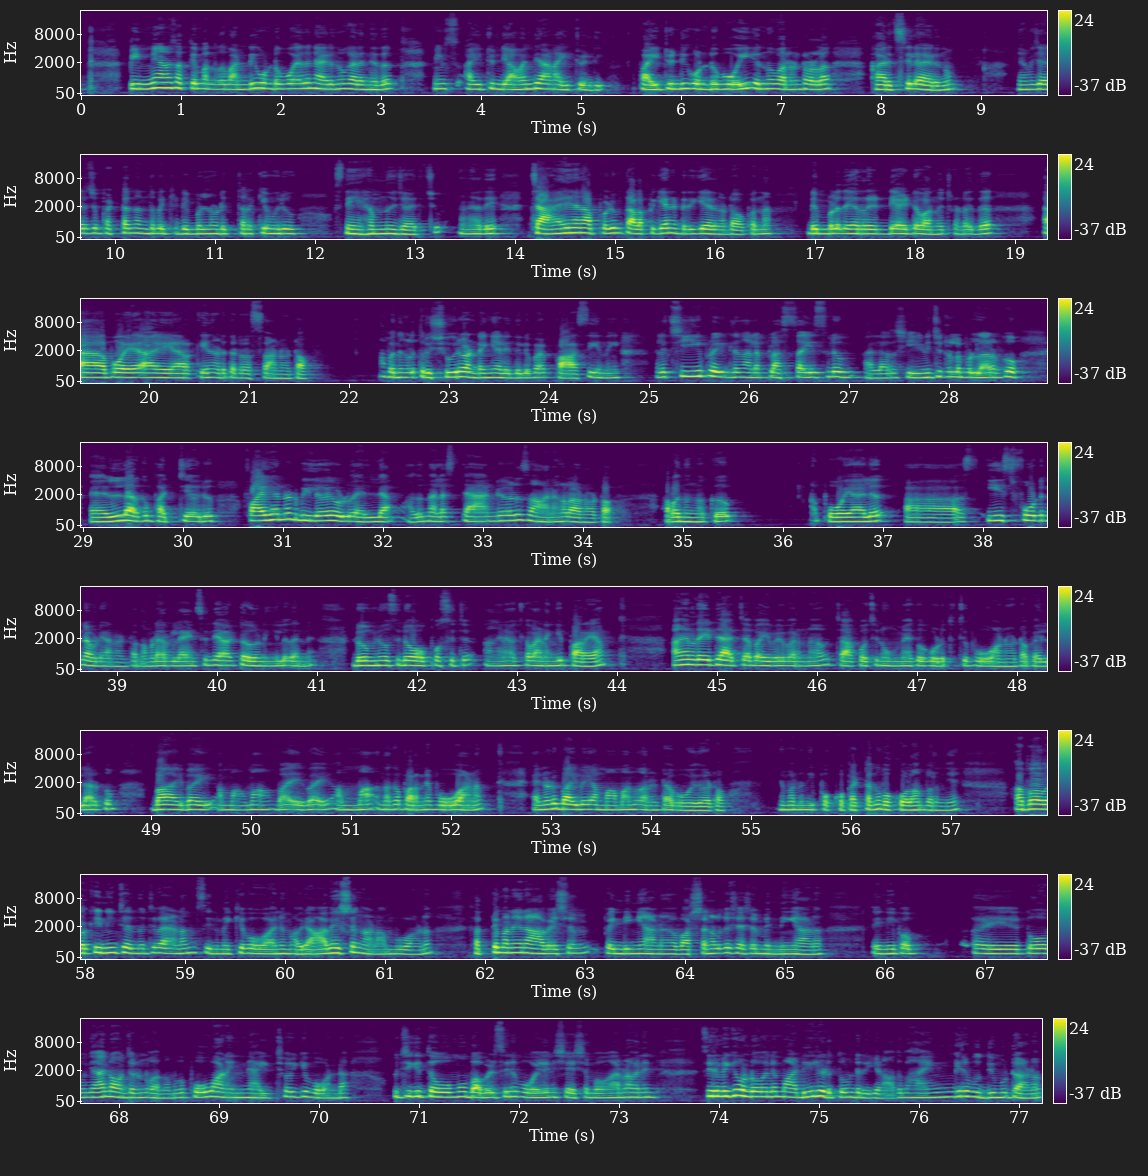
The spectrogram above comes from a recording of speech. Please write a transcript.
പിന്നെയാണ് സത്യം പറഞ്ഞത് വണ്ടി കൊണ്ടുപോയതിനായിരുന്നു കരഞ്ഞത്. മീൻസ് ഐ ട്വന്റി അവന്റെയാണ് ഐ ട്വന്റി അപ്പോൾ ഐ ട്വന്റി കൊണ്ടുപോയി എന്ന് പറഞ്ഞിട്ടുള്ള കരച്ചിലായിരുന്നു. ഞാൻ വിചാരിച്ചു പെട്ടെന്ന് എന്ത് പറ്റി? ഡിമ്പിളിനോട് ഇത്രയ്ക്കും ഒരു സ്നേഹം എന്ന് വിചാരിച്ചു. അങ്ങനെ ദേ ചായ ഞാൻ അപ്പോഴും തിളപ്പിക്കാൻ ഇട്ടിരിക്കുകയായിരുന്നു കേട്ടോ. അപ്പം എന്നാൽ ഡിമ്പിൾ ദേ റെഡി ആയിട്ട് വന്നിട്ടുണ്ട്. ഇത് പോയ ആ ഇറക്കിയെന്ന് എടുത്ത ഡ്രസ്സാണ് കേട്ടോ. അപ്പോൾ നിങ്ങൾ തൃശ്ശൂർ ഉണ്ടെങ്കിൽ ഇതിൽ പാസ് ചെയ്യുന്നെങ്കിൽ നല്ല ചീപ്പ് റേറ്റിൽ നല്ല പ്ലസ് സൈസിലും അല്ലാതെ ക്ഷീണിച്ചിട്ടുള്ള പിള്ളേർക്കും എല്ലാവർക്കും പറ്റിയ ഒരു ഫൈവ് ഹൺഡ്രഡ് ബിലോയേ ഉള്ളൂ എല്ലാം. അത് നല്ല സ്റ്റാൻഡേർഡ് സാധനങ്ങളാണ് കേട്ടോ. അപ്പോൾ നിങ്ങൾക്ക് പോയാൽ ഈസ്റ്റ് ഫോർട്ടിന്റെ അവിടെയാണ് കേട്ടോ. നമ്മുടെ റിലയൻസിന്റെ ആ ടേണിങ്ങിൽ തന്നെ. ഡൊമിനോസിന്റെ ഓപ്പോസിറ്റ് അങ്ങനെയൊക്കെ വേണമെങ്കിൽ പറയാം. അങ്ങനെ ദേ ടാറ്റ ബൈ ബൈ പറഞ്ഞ് ചാക്കോച്ചിന് ഉമ്മയൊക്കെ കൊടുത്തിട്ട് പോവാണ് കേട്ടോ. അപ്പോൾ എല്ലാവർക്കും ബൈ ബൈ അമ്മ അമ്മ ബൈ ബൈ അമ്മ എന്നൊക്കെ പറഞ്ഞ് പോവാണ്. എന്നോട് ബൈ ബൈ അമ്മാമ്മ എന്ന് പറഞ്ഞിട്ടാണ് പോയത് കേട്ടോ. ഞാൻ പറഞ്ഞു നീ പൊക്കോ പെട്ടെന്ന് പൊക്കോളാൻ പറഞ്ഞ്. അപ്പോൾ അവർക്ക് ഇനിയും ചെന്നിട്ട് വേണം സിനിമയ്ക്ക് പോകാനും അവർ ആവേശം കാണാൻ പോവാണ്. സത്യം പറഞ്ഞാൽ ആവേശം പെൻഡിങ് ആണ്. വർഷങ്ങൾക്ക് ശേഷം പെൻഡിങ് ആണ്. ഇനിയിപ്പോൾ തോ ഞാൻ നോഞ്ചറിന് പറഞ്ഞു നമുക്ക് പോവുകയാണെങ്കിൽ നൈറ്റ് ഷോയ്ക്ക് പോകണ്ട ഉച്ചയ്ക്ക് തോമു ബബിൾസിന് പോയതിന് ശേഷം പോകും കാരണം അവന് സിനിമയ്ക്ക് കൊണ്ടുപോകുന്ന മടിയിലെടുത്തുകൊണ്ടിരിക്കണം അത് ഭയങ്കര ബുദ്ധിമുട്ടാണ്.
